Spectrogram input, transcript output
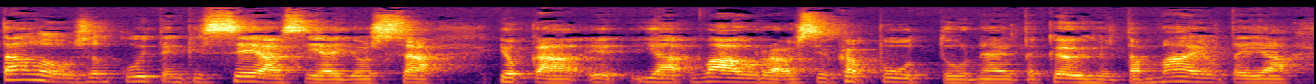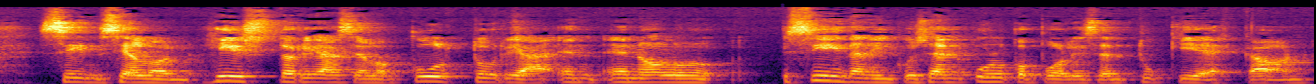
talous on kuitenkin se asia, jossa joka, ja vauraus, joka puuttuu näiltä köyhiltä mailta ja siinä, siellä on historia, siellä on kulttuuria. En, en ollut siinä niin kuin sen ulkopuolisen tuki ehkä on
